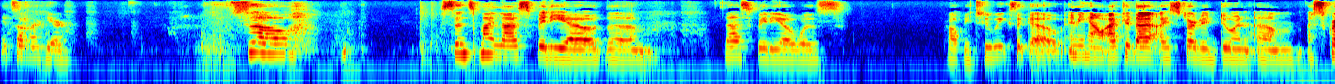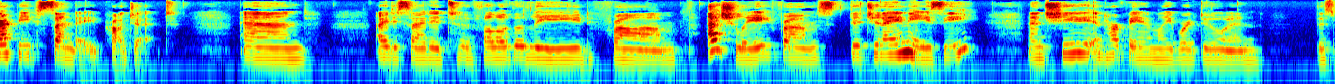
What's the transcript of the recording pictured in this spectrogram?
It's over here. So since my last video, the last video was probably two weeks ago. Anyhow, after that, I started doing um, a Scrappy Sunday project. And I decided to follow the lead from Ashley from Stitching Ain't Easy. And she and her family were doing this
